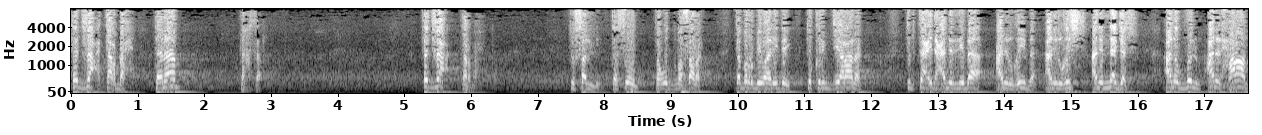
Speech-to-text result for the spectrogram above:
تدفع تربح. تنام تخسر. تدفع تربح. تصلي تصوم تغض بصرك تبر بوالديك تكرم جيرانك تبتعد عن الربا عن الغيبة عن الغش عن النجش عن الظلم عن الحرام.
